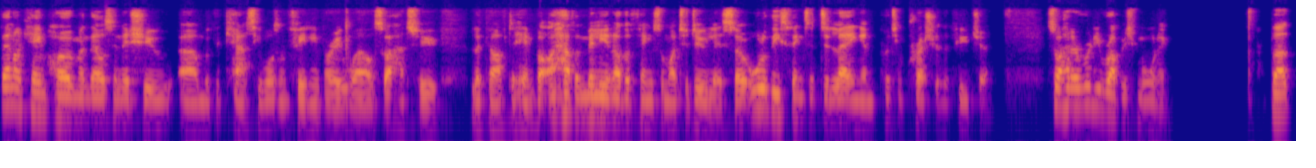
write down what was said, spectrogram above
Then I came home and there was an issue um, with the cat. He wasn't feeling very well, so I had to look after him. But I have a million other things on my to do list. So all of these things are delaying and putting pressure in the future. So I had a really rubbish morning. But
